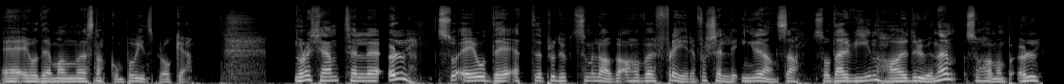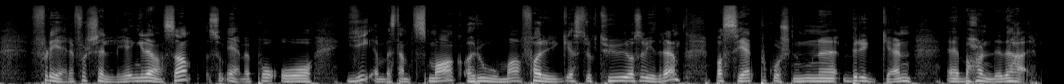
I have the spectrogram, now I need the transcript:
eh, er jo det man snakker om på vinspråket. Når det kommer til øl, så er jo det et produkt som er laga av flere forskjellige ingredienser. Så der vin har druene, så har man på øl flere forskjellige ingredienser som er med på å gi en bestemt smak, aroma, farge, struktur osv., basert på hvordan bryggeren behandler det her.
